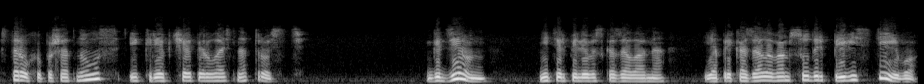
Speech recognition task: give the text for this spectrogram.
Старуха пошатнулась и крепче оперлась на трость. «Где он?» — нетерпеливо сказала она. «Я приказала вам, сударь, привести его.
